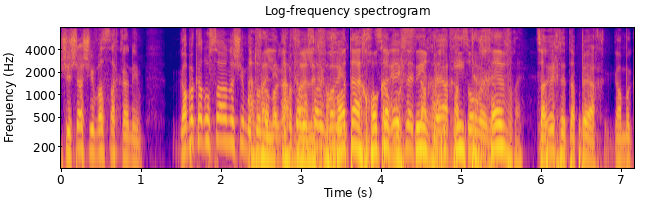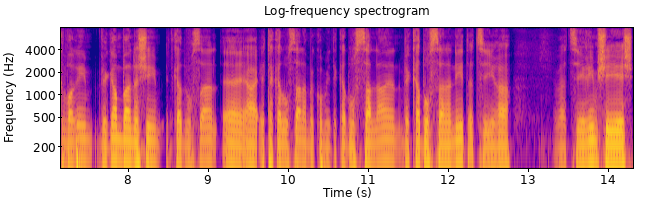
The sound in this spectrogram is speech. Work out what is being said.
בשישה, שבעה שחקנים. גם בכדורסל הנשים אותו אבל, דבר, גם אבל בכדורסל הגברים. לפחות החוק צריך הרוסי ראית. חבר'ה. צריך לטפח גם בגברים וגם באנשים את, כדורסל, אה, את הכדורסל המקומי, את הכדורסלן וכדורסלנית הצעירה והצעירים שיש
